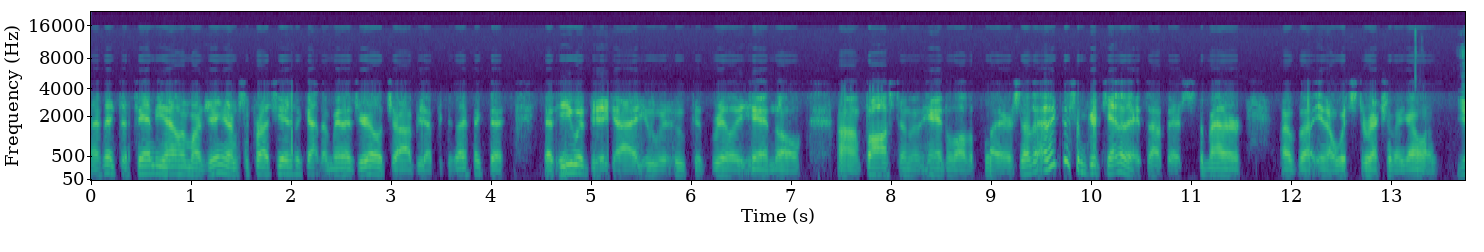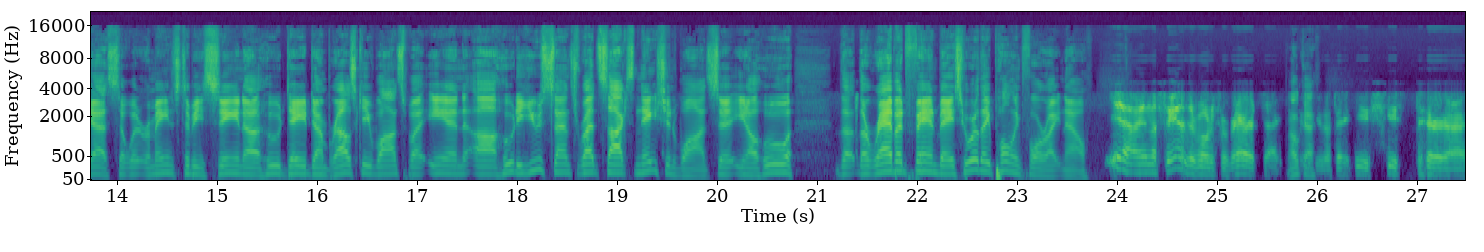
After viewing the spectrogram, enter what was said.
I think that Sandy Alomar Jr. I'm surprised he hasn't gotten a managerial job yet because I think that that he would be a guy who who could really handle uh, Boston and handle all the players. So I think there's some good candidates out there. It's just a matter of uh, you know which direction they go in. Yeah, so it remains to be seen uh, who Dave Dombrowski wants. But Ian, uh, who do you sense Red Sox Nation wants? Uh, you know who the the rabid fan base. Who are they pulling for right now? Yeah, and the fans are voting for Varitek. Okay, you know they, he's, he's their uh,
